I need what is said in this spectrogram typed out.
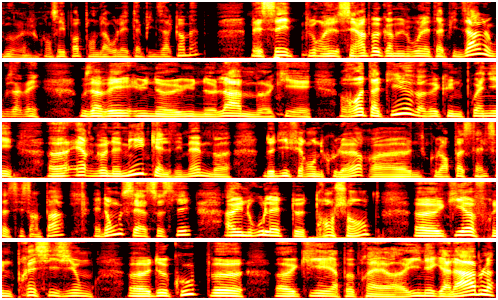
Je ne vous conseille pas de prendre la roulette à pizza quand même, mais c'est un peu comme une roulette à pizza. Donc vous avez vous avez une lame qui est rotative avec une poignée euh, ergonomique. Elle est même euh, de différentes couleurs, une couleur pastel, ça c'est sympa. Et donc c'est associé à une roulette tranchante qui offre une précision de coupe euh, euh, qui est à peu près euh, inégalable.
